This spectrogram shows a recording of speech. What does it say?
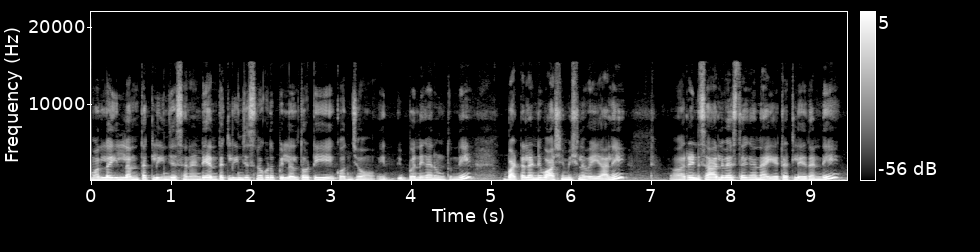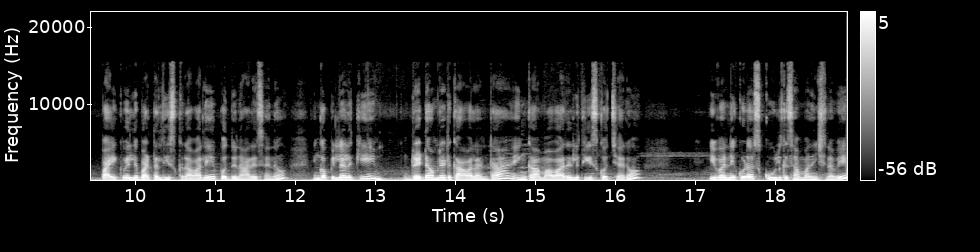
మళ్ళీ ఇల్లంతా క్లీన్ చేశానండి. ఎంత క్లీన్ చేసినా కూడా పిల్లలతోటి కొంచెం ఇబ్బందిగానే ఉంటుంది. బట్టలన్నీ వాషింగ్ మిషన్లో వేయాలి. రెండుసార్లు వేస్తే కానీ అయ్యేటట్టు లేదండి. పైకి వెళ్ళి బట్టలు తీసుకురావాలి. పొద్దున ఆరేసాను. ఇంకో పిల్లలకి బ్రెడ్ ఆమ్లెట్ కావాలంట. ఇంకా మా వారు వెళ్ళి తీసుకొచ్చారు. ఇవన్నీ కూడా స్కూల్కి సంబంధించినవి.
